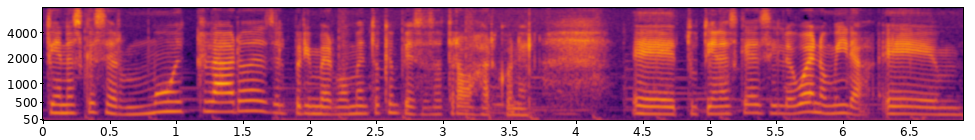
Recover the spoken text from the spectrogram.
tienes que ser muy claro desde el primer momento que empiezas a trabajar con él. Eh, tú tienes que decirle, bueno, mira, em,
